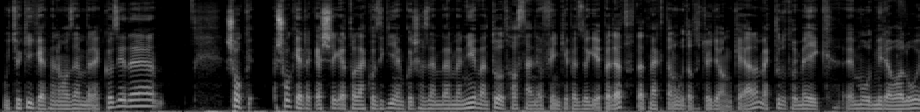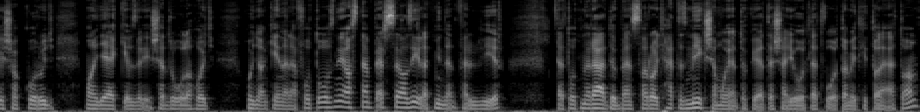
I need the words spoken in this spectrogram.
Úgyhogy ki kellett mennem az emberek közé, de sok, sok érdekességet találkozik ilyenkor is az ember, mert nyilván tudod használni a fényképezőgépedet, tehát megtanultad, hogy hogyan kell, meg tudod, hogy melyik mód mire való, és akkor úgy van egy elképzelésed róla, hogy hogyan kéne lefotózni, aztán persze az élet minden felülír. Tehát ott már rádöbbensz arra, hogy hát ez mégsem olyan tökéletesen jó ötlet volt, amit kitaláltam.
